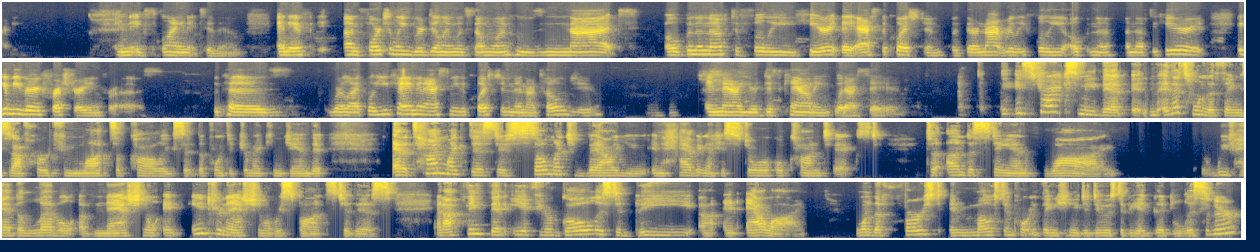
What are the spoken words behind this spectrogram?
and explain it to them. And if unfortunately we're dealing with someone who's not open enough to fully hear it, they ask the question, but they're not really fully open enough, enough to hear it, it can be very frustrating for us because we're like, well, you came and asked me the question and I told you. Mm-hmm and now you're discounting what I said. It strikes me that, and that's one of the things that I've heard from lots of colleagues at the point that you're making, Jen, that at a time like this, there's so much value in having a historical context to understand why we've had the level of national and international response to this. And I think that if your goal is to be uh, an ally, one of the first and most important things you need to do is to be a good listener.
